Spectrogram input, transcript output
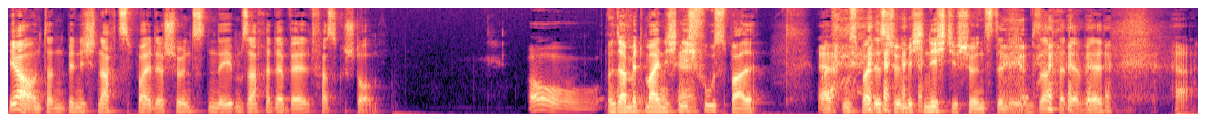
Ja, und dann bin ich nachts bei der schönsten Nebensache der Welt fast gestorben. Oh. Und damit meine ich okay. nicht Fußball. Weil ja. Fußball ist für mich nicht die schönste Nebensache der Welt. Ja.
